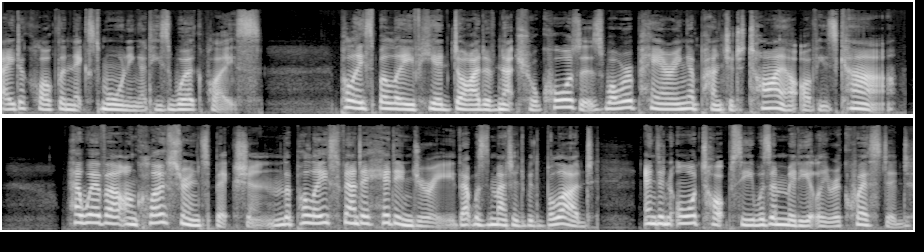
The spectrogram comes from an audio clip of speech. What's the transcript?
8 o'clock the next morning at his workplace. Police believe he had died of natural causes while repairing a punctured tyre of his car. However, on closer inspection, the police found a head injury that was matted with blood, and an autopsy was immediately requested.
